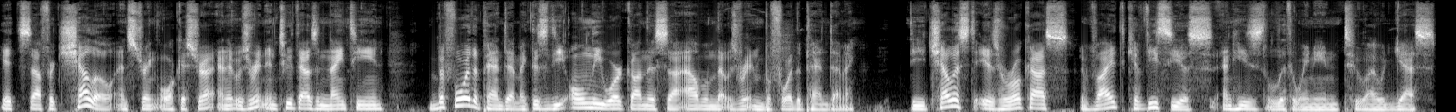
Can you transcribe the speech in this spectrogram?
it's uh, for cello and string orchestra, and it was written in 2019 before the pandemic. This is the only work on this uh, album that was written before the pandemic. The cellist is Rokas Vaitkevičius, and he's Lithuanian too, I would guess.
